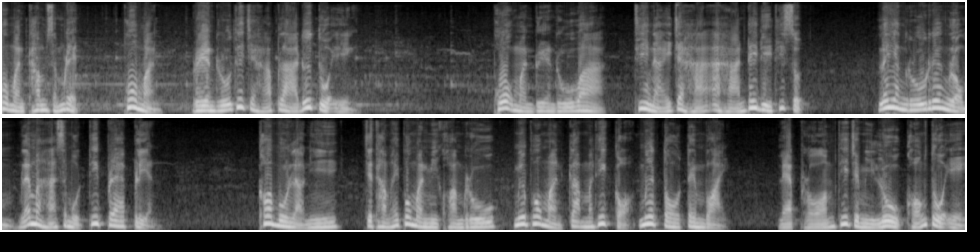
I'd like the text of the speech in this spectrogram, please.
วกมันทำสำเร็จ พวกมันเรียนรู้ที่จะหาปลาด้วยตัวเอง พวกมันเรียนรู้ว่าที่ไหนจะหาอาหารได้ดีที่สุด และยังรู้เรื่องลมและมหาสมุทรที่แปรเปลี่ยน ข้อมูลเหล่านี้จะทำให้พวกมันมีความรู้เมื่อพวกมันกลับมาที่เกาะเมื่อโตเต็มวัยและพร้อมที่จะมีลูกของตัวเอง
